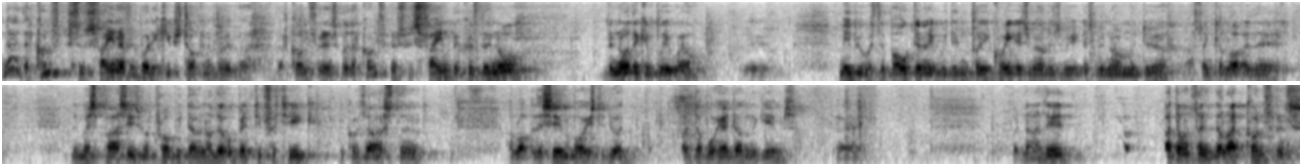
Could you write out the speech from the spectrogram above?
No, their confidence was fine. Everybody keeps talking about their, their confidence, but their confidence was fine because they know they know they can play well. Uh, maybe with the ball tonight we didn't play quite as well as we as we normally do. I think a lot of the the missed passes were probably down a little bit to fatigue because I asked uh, a lot of the same boys to do a, a double header in the games. Uh, but no, they, I don't think they lack confidence.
